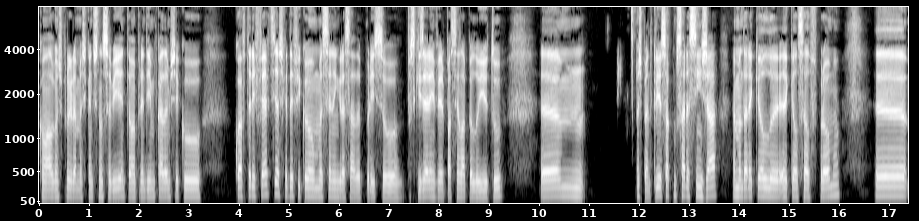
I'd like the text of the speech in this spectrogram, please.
com alguns programas que antes não sabia, então aprendi um bocado a mexer com, com After Effects e acho que até ficou uma cena engraçada. Por isso, se quiserem ver, passem lá pelo YouTube. Um, mas pronto, queria só começar assim já a mandar aquele, aquele self-promo. Uh,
